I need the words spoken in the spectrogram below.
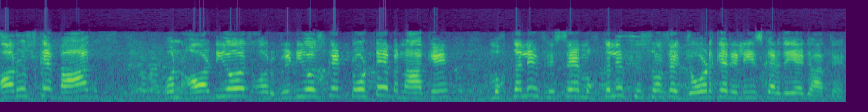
और उसके बाद उन ऑडियोज और वीडियोज़ के टोटे बना के मुख्तलिफ़ हिस्से, मुख्तलिफ़ हिस्सों से जोड़ के रिलीज़ कर दिए जाते हैं।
